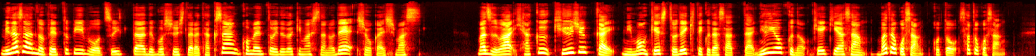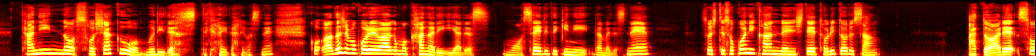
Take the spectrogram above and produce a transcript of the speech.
皆さんのペットピーブをツイッターで募集したらたくさんコメントをいただきましたので紹介します。まずは190回にもゲストで来てくださったニューヨークのケーキ屋さん、バタコさんことサトコさん。他人の咀嚼を無理です って書いてありますね。私もこれはもうかなり嫌です。もう生理的にダメですね。そしてそこに関連してトリトルさん。あとあれ、咀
